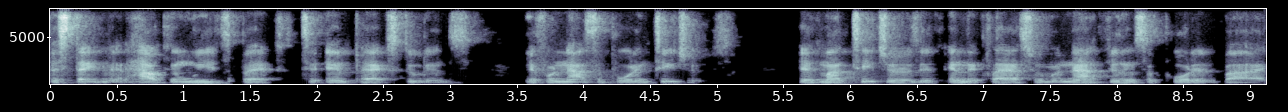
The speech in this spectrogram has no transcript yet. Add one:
the statement, how can we expect to impact students if we're not supporting teachers? If my teachers if in the classroom are not feeling supported by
